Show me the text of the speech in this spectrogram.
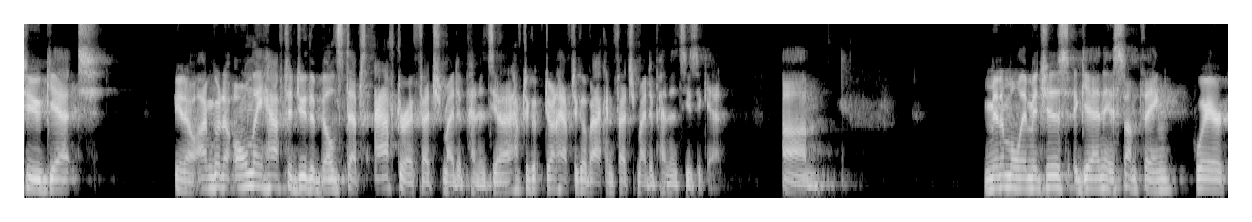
to get, you know, I'm going to only have to do the build steps after I fetch my dependency. I have to go, don't have to go back and fetch my dependencies again. Um, minimal images, again, is something where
